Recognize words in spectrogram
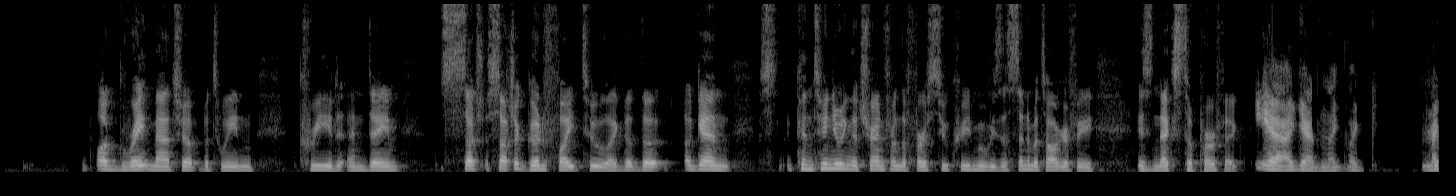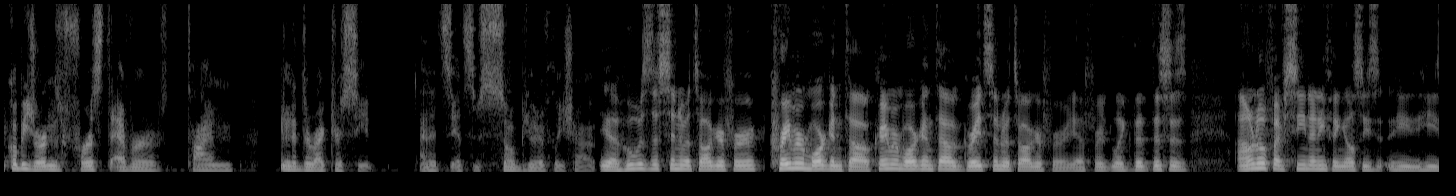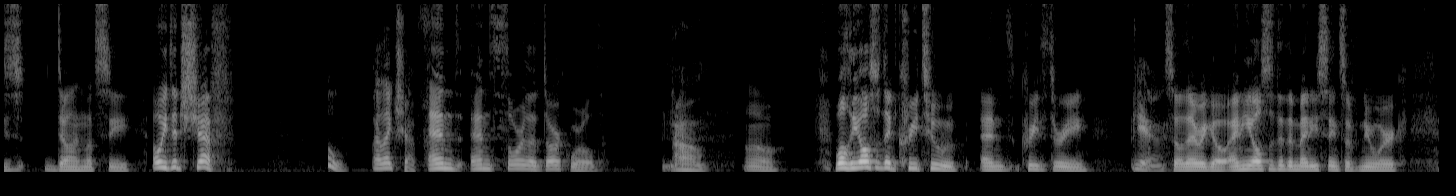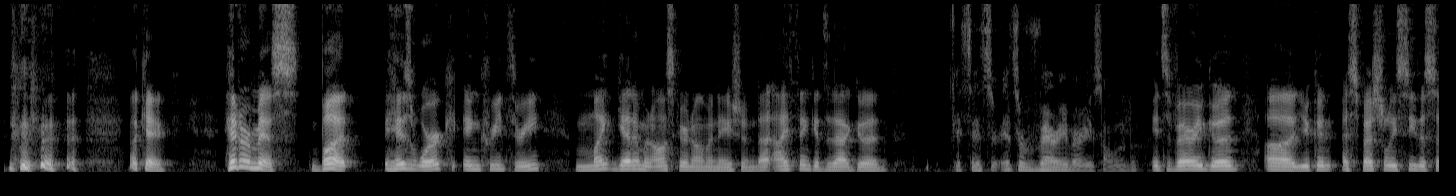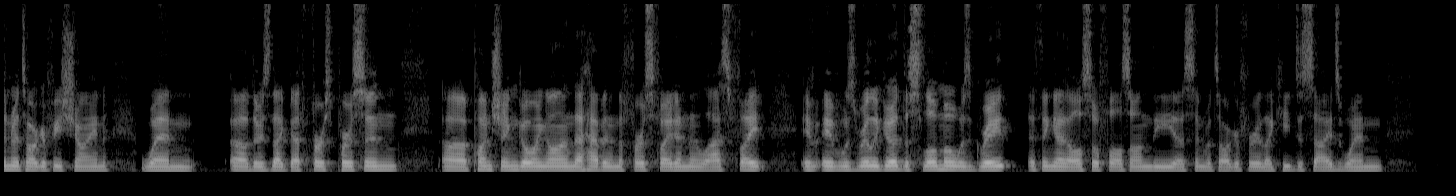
a great matchup between Creed and Dame. such such a good fight too. Like the the again s- continuing the trend from the first two Creed movies, the cinematography is next to perfect. Yeah, again, like like Michael B. Jordan's first ever time in the director's seat, and it's it's so beautifully shot. Yeah, who was the cinematographer? Kramer Morgenthau. Kramer Morgenthau, great cinematographer. Yeah, for like that. This is. I don't know if I've seen anything else he's he he's done. Let's see. Oh, he did Chef Oh, I like Chef. and and Thor: The Dark World. Oh, Oh, well, he also did Creed two and Creed three. Yeah. So there we go. And he also did the Many Saints of Newark. okay, hit or miss, but his work in Creed three might get him an Oscar nomination. That I think it's that good. It's it's it's very very solid. It's very good. Uh, you can especially see the cinematography shine when uh, there's like that first person uh, punching going on that happened in the first fight and the last fight. It, it was really good. The slow mo was great. I think that also falls on the uh, cinematographer. Like he decides when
